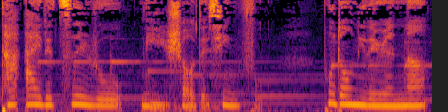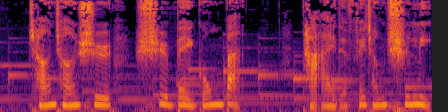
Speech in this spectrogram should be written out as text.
他爱的自如，你受的幸福；不懂你的人呢？常常是事倍功半，他爱的非常吃力，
